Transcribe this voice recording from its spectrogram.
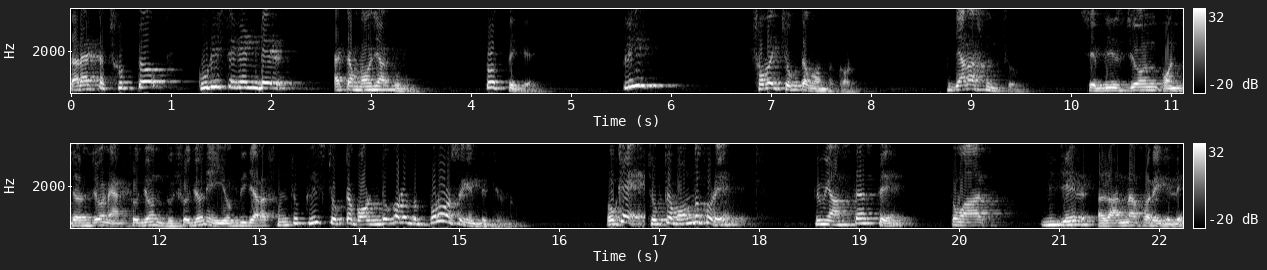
তারা একটা ছোট্ট কুড়ি সেকেন্ডের একটা মজা করি। প্রত্যেকে প্লিজ সবাই চোখটা বন্ধ করো। যারা শুনছো, সে বিশ জন, পঞ্চাশ জন, একশো জন, দুশো জন, এই অবধি যারা শুনছো প্লিজ চোখটা বন্ধ করো পনেরো সেকেন্ডের জন্য। ওকে চোখটা বন্ধ করে তুমি আস্তে আস্তে তোমার নিজের রান্নাঘরে গেলে।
